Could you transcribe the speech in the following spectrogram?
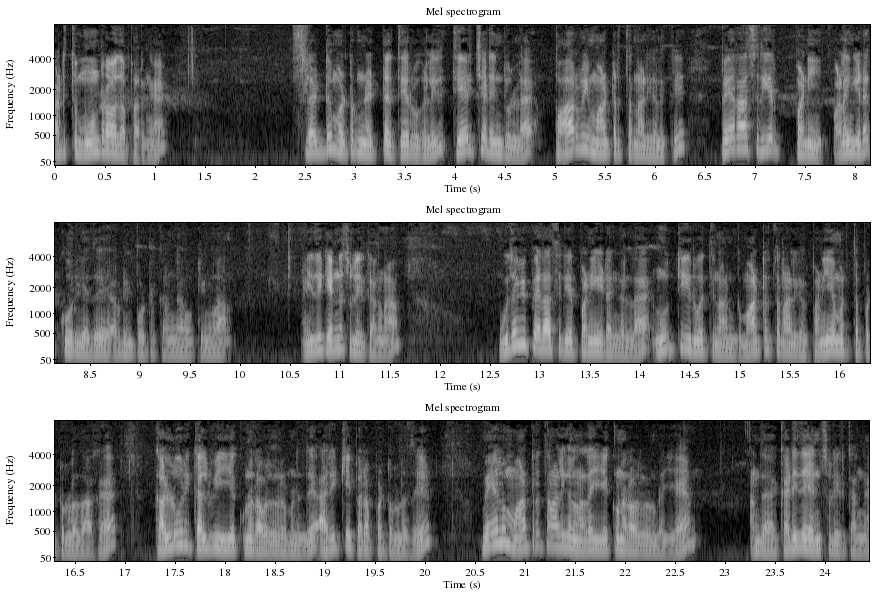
அடுத்து மூன்றாவதாக பாருங்கள் ஸ்லட்டு மற்றும் நெட்டு தேர்வுகளில் தேர்ச்சி அடைந்துள்ள பார்வை மாற்றுத்திறனாளிகளுக்கு பேராசிரியர் பணி வழங்கிட கோரியது அப்படின்னு போட்டிருக்காங்க ஓகேங்களா? இதுக்கு என்ன சொல்லியிருக்காங்கன்னா உதவி பேராசிரியர் பணியிடங்களில் நூற்றி இருபத்தி நான்கு மாற்றுத்திறனாளிகள் பணியமர்த்தப்பட்டுள்ளதாக கல்லூரி கல்வி இயக்குனர் அவர்களிடமிருந்து அறிக்கை பெறப்பட்டுள்ளது. மேலும் மாற்றுத்திறனாளிகள் நல இயக்குனர் அவர்களுடைய அந்த கடித எண் சொல்லியிருக்காங்க.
